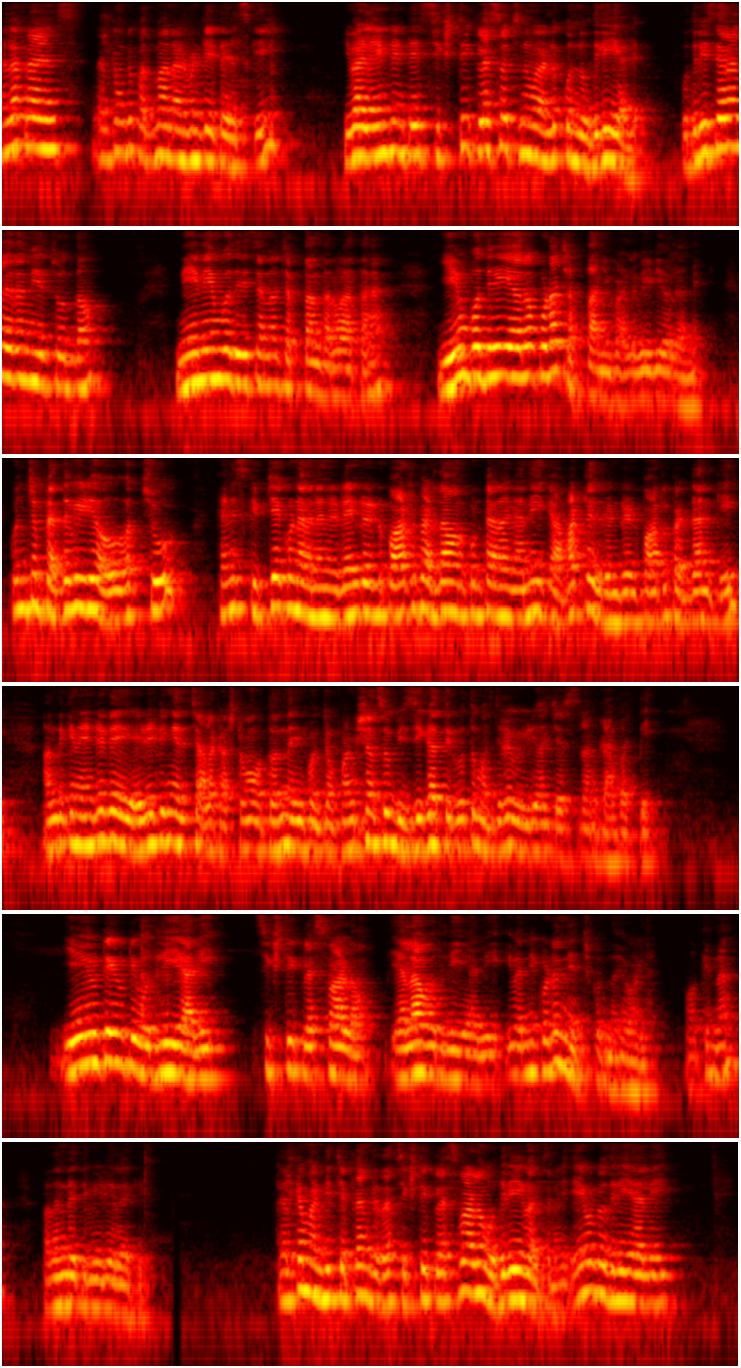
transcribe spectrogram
Hello friends welcome to Padma Nadavan డీటెయిల్స్కి. ఇవాళ ఏంటంటే sixty plus వచ్చిన వాళ్ళు కొన్ని వదిలేయాలి. వదిలేసారా లేదా మీరు చూద్దాం. నేనేం వదిలేసానో చెప్తాను తర్వాత. ఏం వదిలేయాలో కూడా చెప్తాను ఇవాళ వీడియోలోనే. కొంచెం పెద్ద వీడియో అవ్వచ్చు కానీ స్కిప్ చేయకుండా నేను రెండు రెండు పాటలు పెడదాం అనుకుంటాను కానీ ఇక అవ్వట్లేదు రెండు రెండు పాటలు పెట్టడానికి అందుకని ఏంటంటే ఎడిటింగ్ అది చాలా కష్టం అవుతుంది. నేను కొంచెం ఫంక్షన్స్ బిజీగా తిరుగుతూ మధ్యలో వీడియోలు చేస్తున్నాను కాబట్టి. ఏమిటేమిటి వదిలేయాలి? సిక్స్టీ ప్లస్ వాళ్ళం ఎలా వదిలేయాలి? ఇవన్నీ కూడా నేర్చుకుందాం ఇవాళ. ఓకేనా? పదండి అయితే వీడియోలోకి. వెల్కమ్ అండి. చెప్పాను కదా సిక్స్టీ ప్లస్ వాళ్ళం వదిలేయవలసినవి. ఏమిటి వదిలేయాలి?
